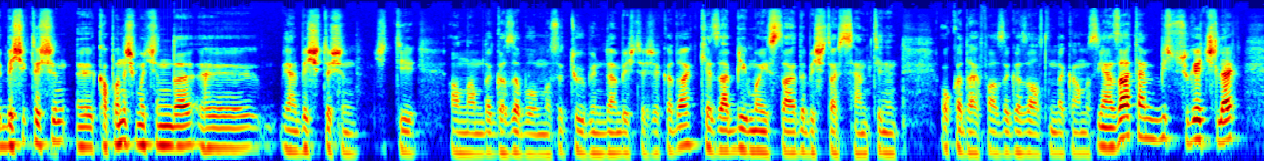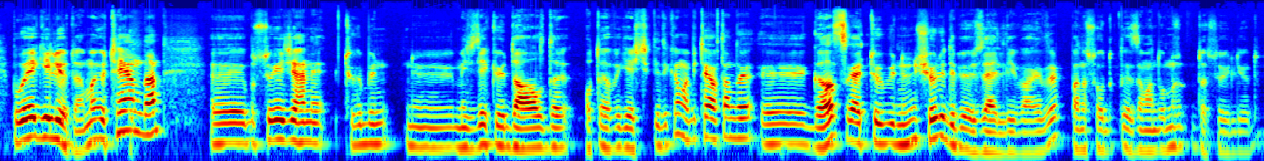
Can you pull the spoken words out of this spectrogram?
Beşiktaş'ın kapanış maçında yani Beşiktaş'ın ciddi anlamda gaza boğulması tribünden Beşiktaş'a kadar keza 1 Mayıs'larda Beşiktaş semtinin o kadar fazla gaz altında kalması. Yani zaten bir süreçler buraya geliyordu ama öte yandan e, bu süreci hani tribün e, Mecidiyeköy dağıldı o tarafa geçtik dedik ama bir taraftan da e, Galatasaray tribününün şöyle de bir özelliği vardı. Bana sordukları zaman da onu da söylüyordum.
